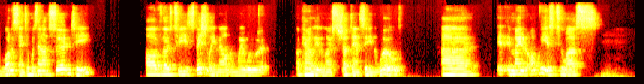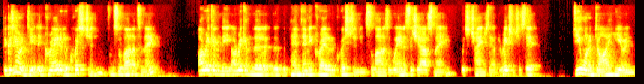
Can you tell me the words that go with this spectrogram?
lot of sense. It was that uncertainty of those two years, especially in Melbourne, where we were apparently the most shut down city in the world. Uh, it, it made it obvious to us because you know what it did? It created a question from Silvana to me. I reckon the I reckon the, the, the pandemic created a question in Silvana's awareness that she asked me, which changed our direction. She said, "Do you want to die here?" And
